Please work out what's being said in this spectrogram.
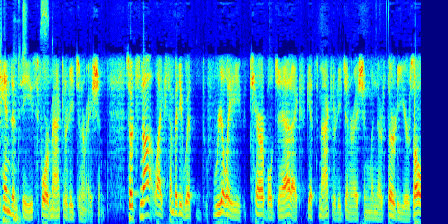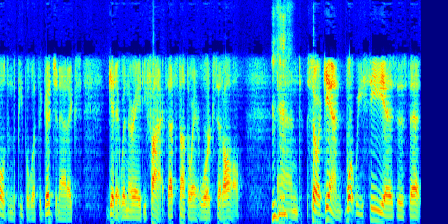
tendencies for macular degeneration. So it's not like somebody with really terrible genetics gets macular degeneration when they're 30 years old, and the people with the good genetics get it when they're 85. That's not the way it works at all. And so again, what we see is is that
